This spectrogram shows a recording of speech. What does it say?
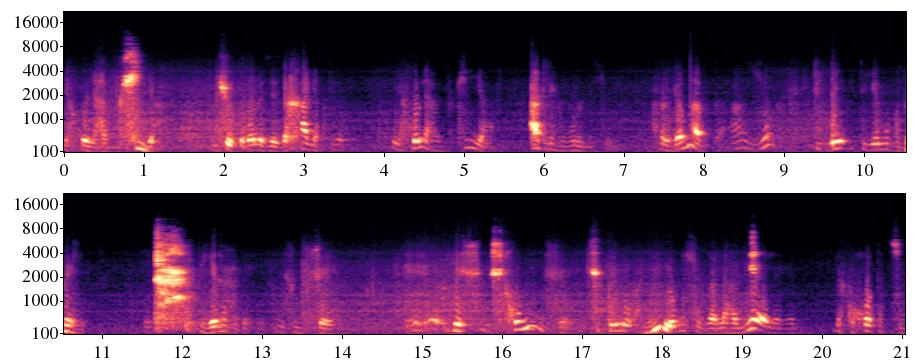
יכול להבקיע, מה שהוא קורא לזה זכה יתיר, הוא יכול להבקיע עד לגבול מסוים, אבל גם ההבקעה הזאת תהיה, תהיה מוגבלת, תהיה מוגבלת, משום שיש תחומים שכאילו אני לא מסוגל להגיע אליהם בכוחות עצמי.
